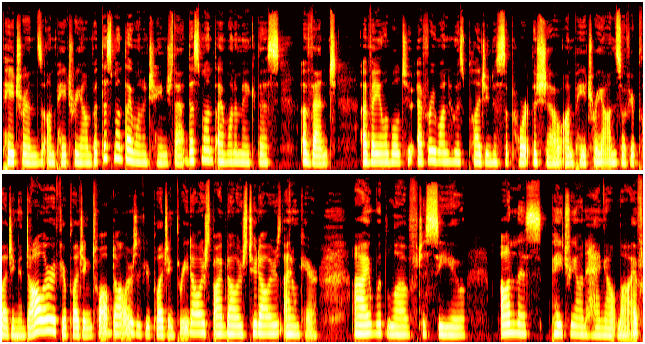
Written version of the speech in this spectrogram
patrons on Patreon, but this month I want to change that. This month I want to make this event available to everyone who is pledging to support the show on Patreon. So if you're pledging a dollar, if you're pledging $12, if you're pledging $3, $5, $2, I don't care. I would love to see you on this Patreon Hangout Live.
